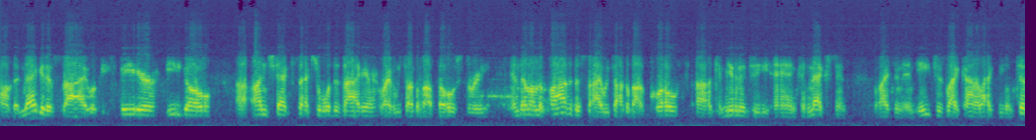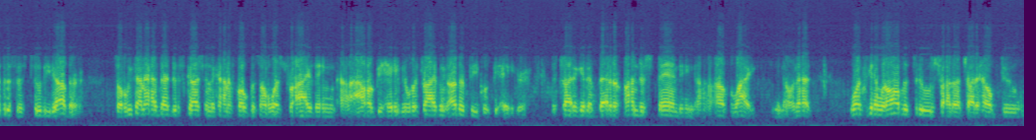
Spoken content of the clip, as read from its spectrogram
on the negative side would be fear, ego, uh, unchecked sexual desire, right? We talk about those three. And then on the positive side, we talk about growth, uh, community, and connection, right? And, and each is like kind of like the antithesis to the other. So we kind of have that discussion to kind of focus on what's driving uh, our behavior, what's driving other people's behavior, to try to get a better understanding uh, of life. You know, and that once again, with all the tools, try to try to help do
